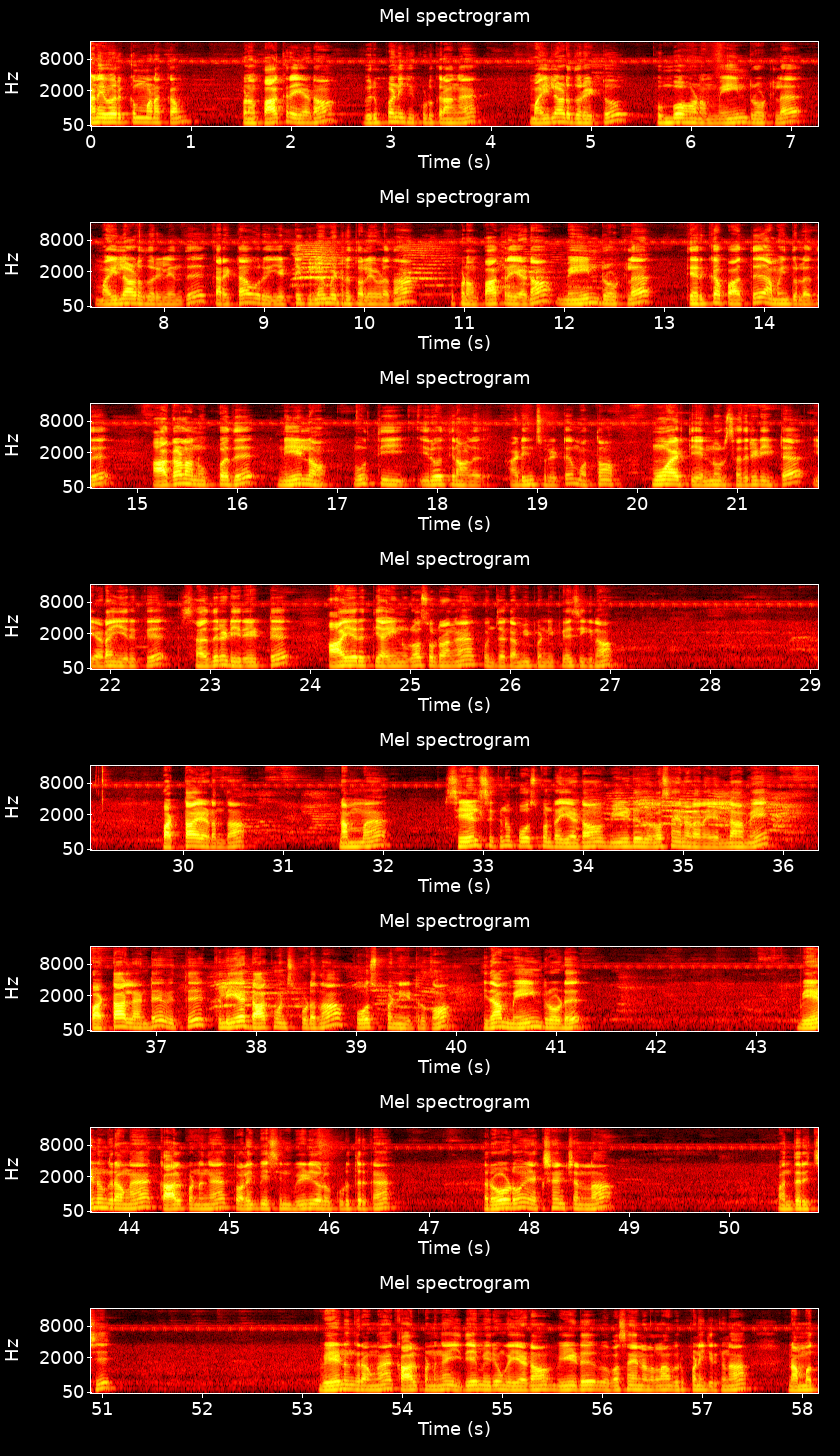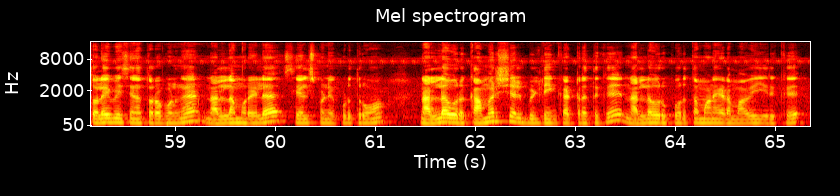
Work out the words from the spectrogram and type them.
அனைவருக்கும் வணக்கம். இப்போ நம்ம பார்க்குற இடம் விற்பனைக்கு கொடுக்குறாங்க. மயிலாடுதுறை டு கும்பகோணம் மெயின் ரோட்டில் மயிலாடுதுறையிலேருந்து கரெக்டாக ஒரு எட்டு கிலோமீட்டர் தொலைவில் தான் இப்போ நம்ம பார்க்குற இடம். மெயின் ரோட்டில் தெற்க பார்த்து அமைந்துள்ளது. அகலம் முப்பது நீளம் நூற்றி இருபத்தி நாலு அப்படின்னு சொல்லிட்டு மொத்தம் மூவாயிரத்தி எண்ணூறு சதுரடி கிட்ட இடம் இருக்குது சதுரடி ரேட்டு ஆயிரத்தி ஐநூறுரூவா சொல்கிறாங்க கொஞ்சம் கம்மி பண்ணி பேசிக்கலாம். பட்டா இடம்தான். நம்ம சேல்ஸுக்குன்னு போஸ்ட் பண்ணுற இடம் வீடு விவசாய நிலம் எல்லாமே பட்டா லேண்டு வித்து கிளியர் டாக்குமெண்ட்ஸ் கூட தான் போஸ்ட் பண்ணிகிட்டு இருக்கோம். இதான் மெயின் ரோடு வேணுங்கிறவங்க கால் பண்ணுங்கள் தொலைபேசியின் வீடியோவில் கொடுத்துருக்கேன். ரோடும் எக்ஸ்டென்ஷன்லாம் வந்துருச்சு. வேணுங்கிறவங்க கால் பண்ணுங்கள் இதேமாரி உங்கள் இடம் வீடு விவசாய நிலம்லாம் விற்பனைக்கு இருக்குன்னா நம்ம தொலைபேசியை தொடர்புங்க நல்ல முறையில் சேல்ஸ் பண்ணி கொடுத்துருவோம். நல்ல ஒரு கமர்ஷியல் பில்டிங் கட்டுறதுக்கு நல்ல ஒரு பொருத்தமான இடமாவே இருக்குது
